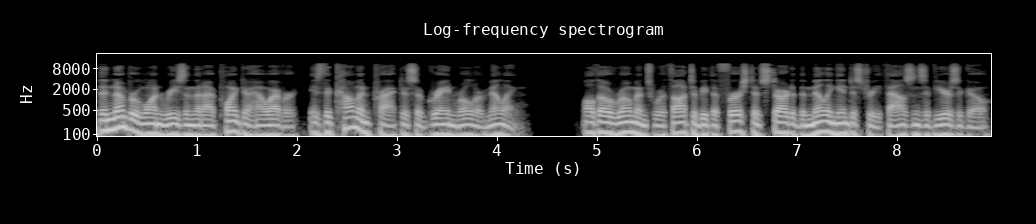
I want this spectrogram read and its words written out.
The number one reason that I point to, however, is the common practice of grain roller milling. Although Romans were thought to be the first to have started the milling industry thousands of years ago,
